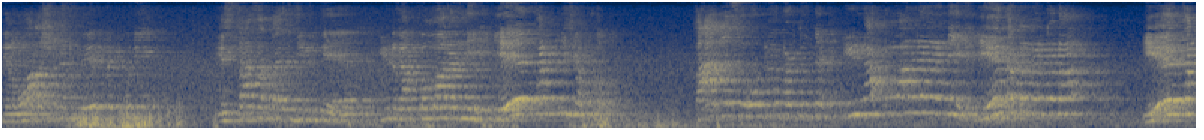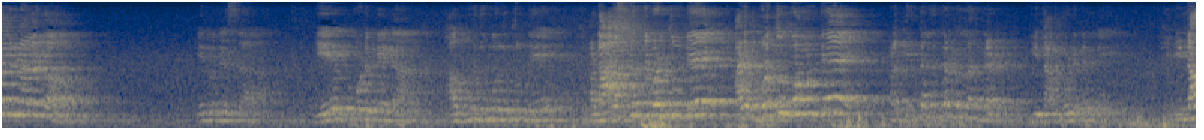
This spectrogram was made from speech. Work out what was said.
నేను వారసుని పేరు పెట్టుకుని ఇష్టాసపైన జీవితే వీడు నా కుమారుణ్ణి ఏ తండ్రి చెప్పడం. తాగేసి రోడ్డు పడుతుంటే ఈ నా కుమారుడేనండి. ఏ తండ్రి అంటాడా? ఏ తండ్రి అనడా ఎందుకు తెలుసా? ఏ కొడుకైనా అభివృద్ధి పొందుతుంటే అటు ఆసుపత్రి పడుతుంటే అటు బ్రతుకు బాగుంటే ప్రతి తల్లిదండ్రులు అంటాడు ఈ నా కొడుకండి ఈ నా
